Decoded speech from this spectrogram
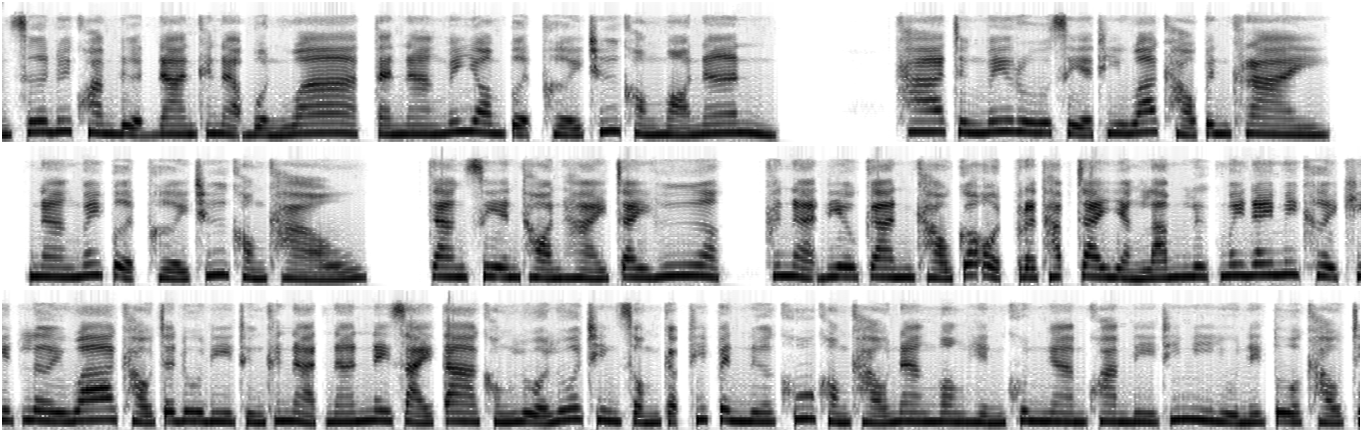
นเสื้อด้วยความเดือดดาลขณะบ่นว่า แต่นางไม่ยอมเปิดเผยชื่อของหมอนั่นข้าจึงไม่รู้เสียทีว่าเขาเป็นใคร นางไม่เปิดเผยชื่อของเขา จางเซียนถอนหายใจเฮือก ขณะเดียวกันเขาก็อดประทับใจอย่างล้ำลึกไม่ได้ไม่เคยคิดเลยว่าเขาจะดูดีถึงขนาดนั้นในสายตาของหลัวลู่ชิงสมกับที่เป็นเนื้อคู่ของเขานางมองเห็นคุณงามความดีที่มีอยู่ในตัวเขาจ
